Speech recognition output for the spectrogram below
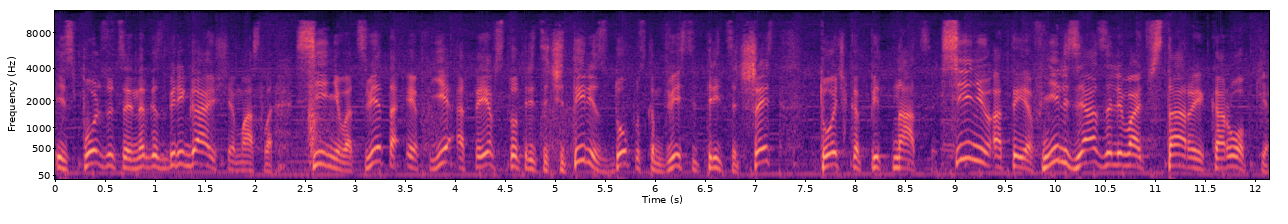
используется энергосберегающее масло синего цвета FE ATF 134 с допуском 236 15. Синюю АТФ нельзя заливать в старые коробки.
